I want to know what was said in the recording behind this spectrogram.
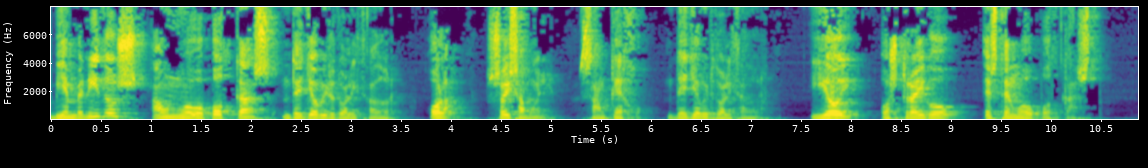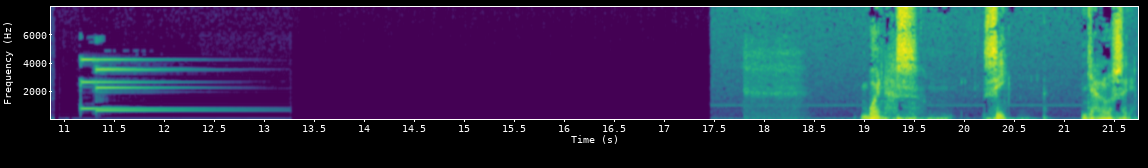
Bienvenidos a un nuevo podcast de Yo Virtualizador. Hola, soy Samuel Sanquejo de Yo Virtualizador y hoy os traigo este nuevo podcast. Buenas. Sí, ya lo sé.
